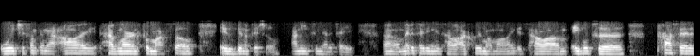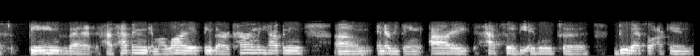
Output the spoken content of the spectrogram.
which is something that I have learned for myself is beneficial. I need to meditate. Um, meditating is how I clear my mind. It's how I'm able to process things that have happened in my life, things that are currently happening, um, and everything. I have to be able to do that so I can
